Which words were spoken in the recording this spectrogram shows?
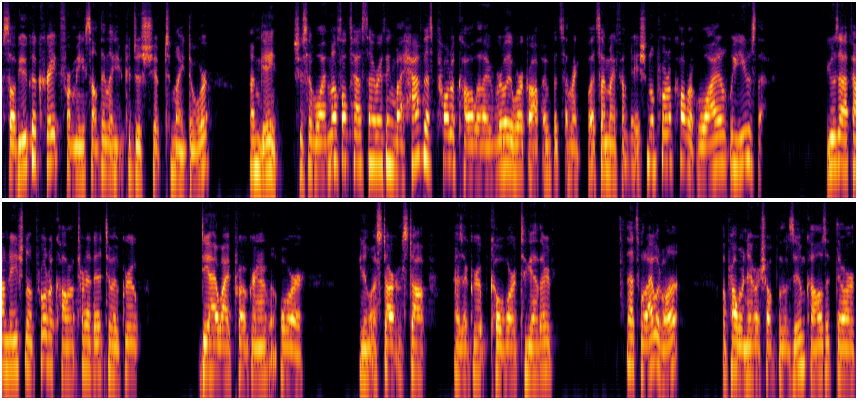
So if you could create for me something that you could just ship to my door, I'm game. She said, Well, I muscle test everything, but I have this protocol that I really work off of. It's on my, it's on my foundational protocol. Why don't we use that? Use that foundational protocol and turn it into a group DIY program or, you know, a start and stop as a group cohort together. That's what I would want. I'll probably never show up with the Zoom calls if there are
